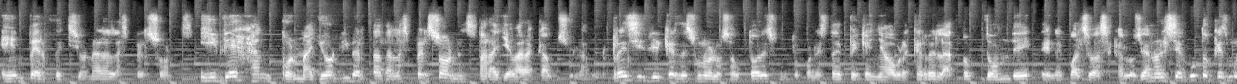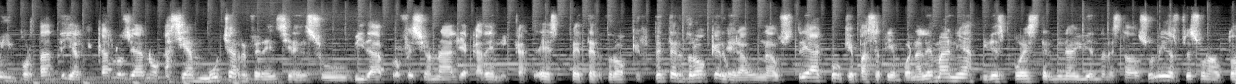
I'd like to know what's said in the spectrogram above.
en perfeccionar a las personas y dejan con mayor libertad a las personas para llevar a cabo su labor. Francis Vickers es uno de los autores junto con esta pequeña obra que relato, donde en el cual se basa Carlos Llano. El segundo que es muy importante y al que Carlos Llano hacía mucha referencia en su vida profesional y académica es Peter Drucker. Peter Drucker era un austriaco que pasa tiempo en Alemania y después termina viviendo en Estados Unidos. Es un autor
